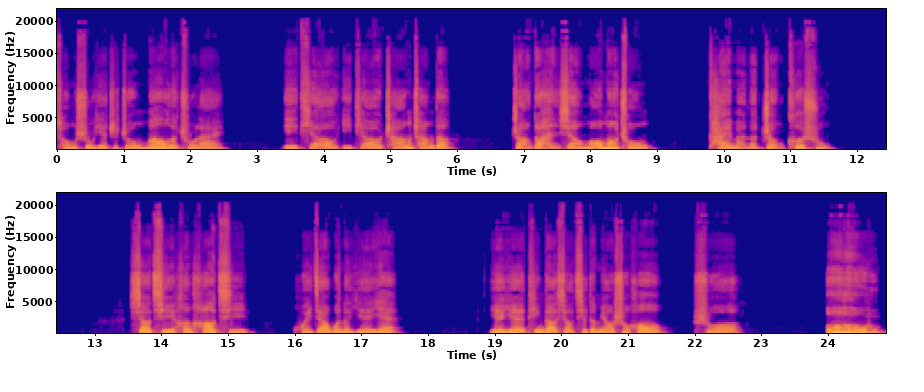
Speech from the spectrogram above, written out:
从树叶之中冒了出来，一条一条长长的，长得很像毛毛虫，开满了整棵树。小琪很好奇，回家问了爷爷。爷爷听到小琪的描述后说：“哦，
